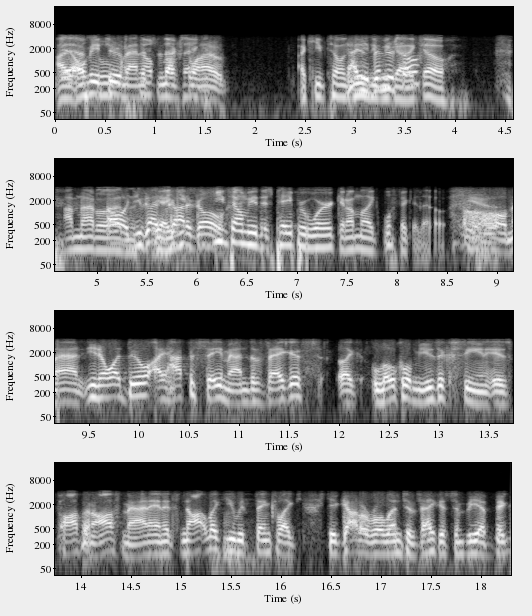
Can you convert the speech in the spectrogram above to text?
I yeah, also me too man. It's the next one out. I keep telling Have you Disney been we gotta go. I'm not allowed. Oh, you guys yeah, gotta he, go. He's telling me this paperwork, and I'm like, we'll figure that out. Oh man, you know what, dude? I have to say, man, the Vegas like local music scene is popping off, man. And it's not like you would think like you gotta roll into Vegas and be a big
